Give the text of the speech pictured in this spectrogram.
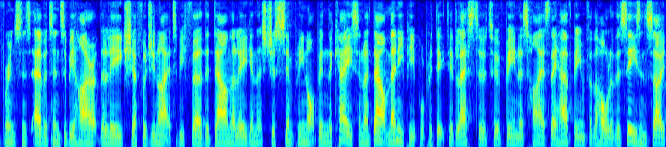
for instance, Everton to be higher up the league, Sheffield United to be further down the league, and that's just simply not been the case. And I doubt many people predicted Leicester to have been as high as they have been for the whole of the season. So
